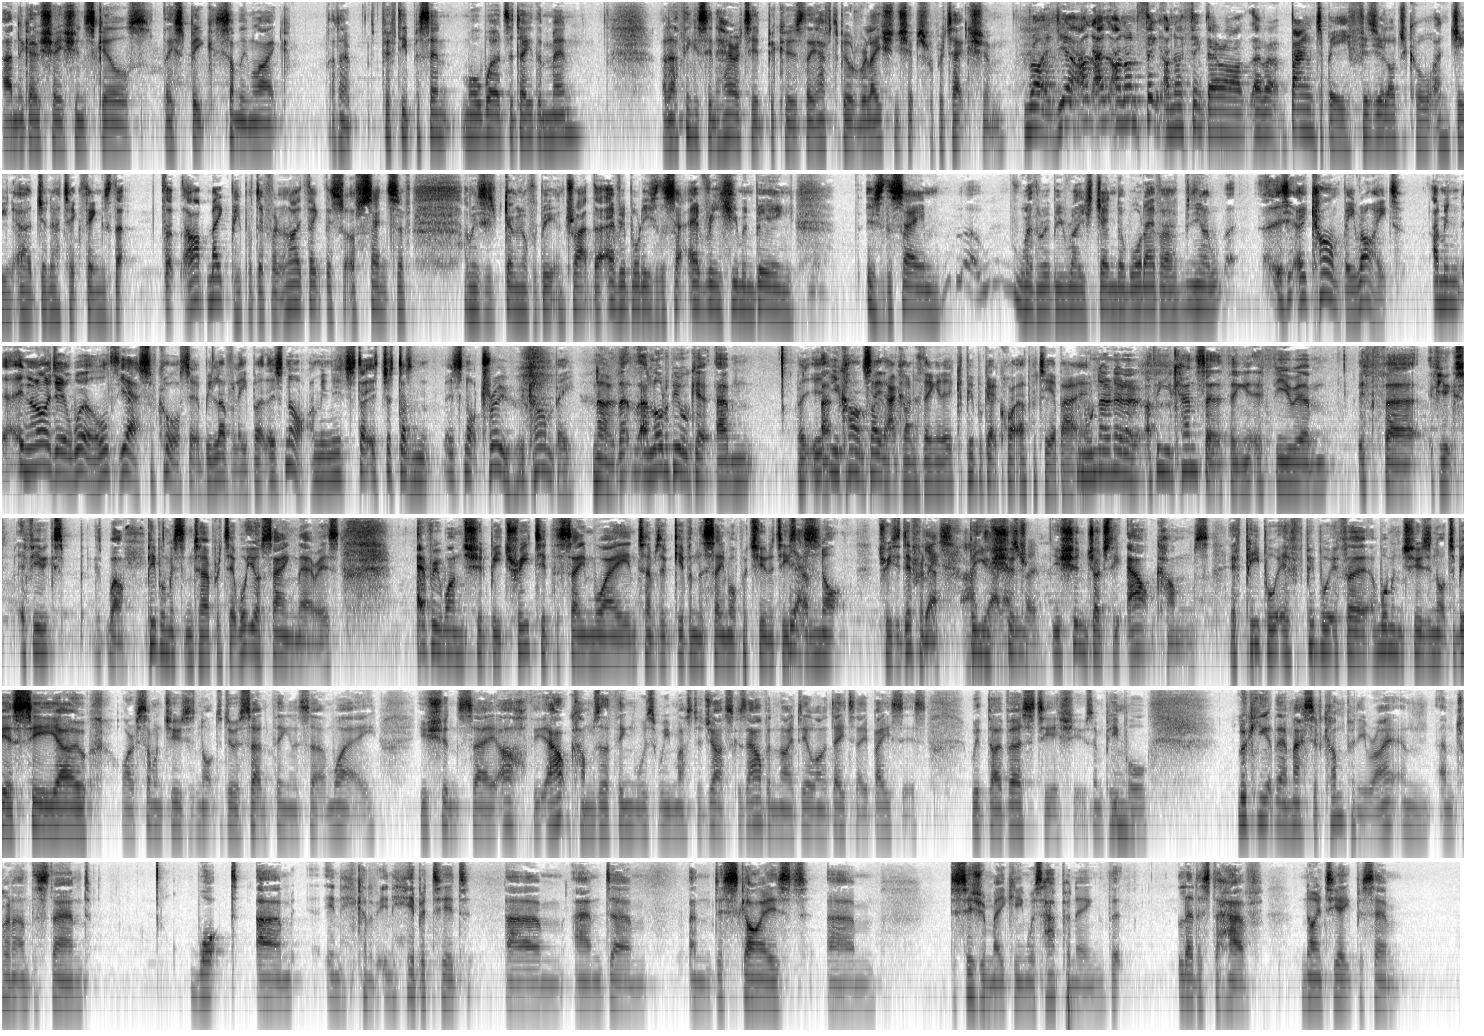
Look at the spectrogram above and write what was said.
uh, negotiation skills. They speak something like, I don't know, 50% more words a day than men. And I think it's inherited because they have to build relationships for protection. Right, yeah, and, and, and I'm think, and I think there are there are bound to be physiological and gene, uh, genetic things that that are, make people different. And I think this sort of sense of, I mean, this is going off the beaten track that everybody's the every human being is the same, uh, whether it be race, gender, whatever. You know, it can't be right. I mean, in an ideal world, yes, of course, it would be lovely, but it's not. I mean, it just, it just doesn't. It's not true. It can't be. No, that, a lot of people get. Um, But you, you can't say that kind of thing, and it, people get quite uppity about it. well, no, no, no. I think you can say the thing if you, um, if uh, if you, ex- if you, ex- well, people misinterpret it. What you're saying there is. Everyone should be treated the same way in terms of given the same opportunities Yes. and not treated differently. Yes, uh, but you yeah, shouldn't you shouldn't judge the outcomes. If people if people if a, a woman chooses not to be a CEO or if someone chooses not to do a certain thing in a certain way, you shouldn't say, "Oh, the outcomes of the thing was we must adjust." Because Alvin and I deal on a day-to-day basis with diversity issues and people looking at their massive company, right, and and trying to understand what um, in kind of inhibited um, and um, and disguised um, decision making was happening that led us to have ninety eight percent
